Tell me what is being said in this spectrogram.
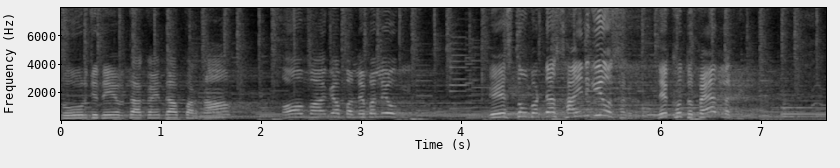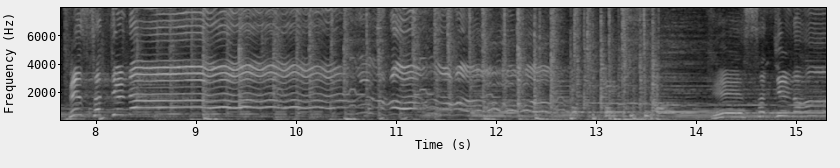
ਸੂਰਜ ਦੇਵਤਾ ਕਹਿੰਦਾ, ਪ੍ਰਣਾਮ। ਉਹ ਮੈਂ ਕਿਹਾ, ਬੱਲੇ ਬੱਲੇ ਹੋ ਗਈ। ਇਸ ਤੋਂ ਵੱਡਾ ਸਾਈਨ ਕੀ ਹੋ ਸਕਦਾ? ਦੇਖੋ, ਦੁਪਹਿਰ ਲੱਗੀ। ਵੇ ਸੱਜਣਾ ਵੇ ਸੱਜਣਾ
